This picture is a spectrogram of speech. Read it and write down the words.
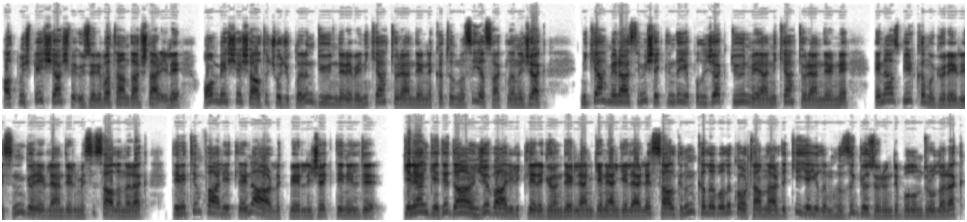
65 yaş ve üzeri vatandaşlar ile 15 yaş altı çocukların düğünlere ve nikah törenlerine katılması yasaklanacak. Nikah merasimi şeklinde yapılacak düğün veya nikah törenlerine en az bir kamu görevlisinin görevlendirilmesi sağlanarak denetim faaliyetlerine ağırlık verilecek denildi. Genelgede daha önce valiliklere gönderilen genelgelerle salgının kalabalık ortamlardaki yayılım hızı göz önünde bulundurularak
